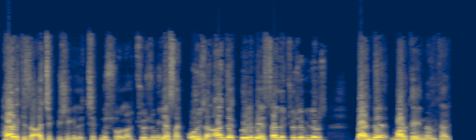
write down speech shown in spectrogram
Herkese açık bir şekilde çıkmış sorular çözümü yasak. O yüzden ancak böyle bir eserle çözebiliyoruz. Ben de marka yayınlarını tercih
